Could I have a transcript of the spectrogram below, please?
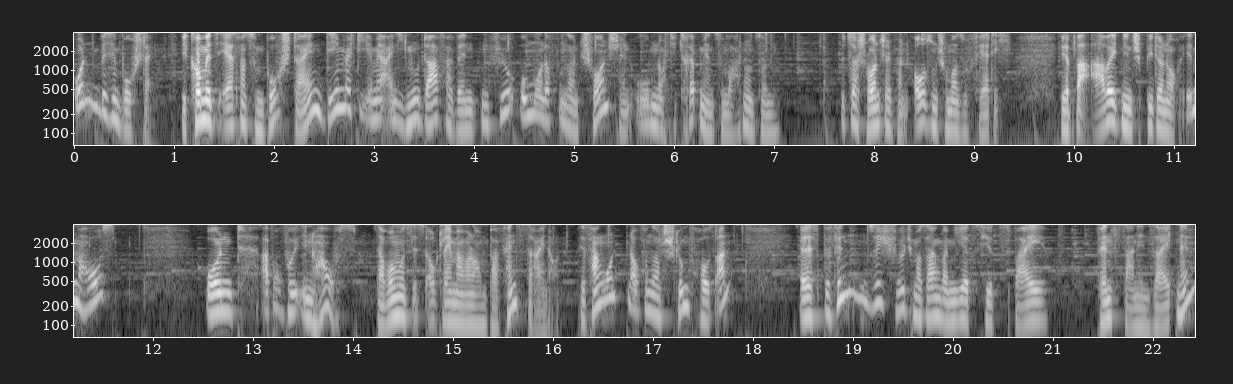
Und ein bisschen Bruchstein. Ich komme jetzt erstmal zum Bruchstein. Den möchte ich mir eigentlich nur da verwenden, für um auf unseren Schornstein oben noch die Treppen hinzumachen und so ein ist der Schornstein von außen schon mal so fertig. Wir bearbeiten ihn später noch im Haus. Und apropos im Haus, da wollen wir uns jetzt auch gleich mal noch ein paar Fenster reinhauen. Wir fangen unten auf unserem Schlumpfhaus an. Es befinden sich, würde ich mal sagen, bei mir jetzt hier zwei Fenster an den Seiten hin.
